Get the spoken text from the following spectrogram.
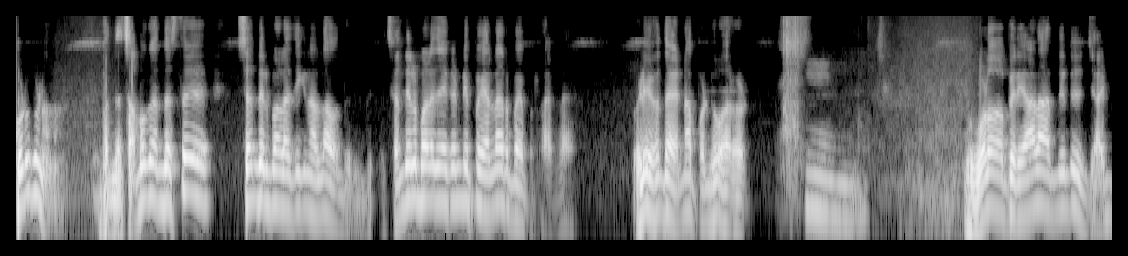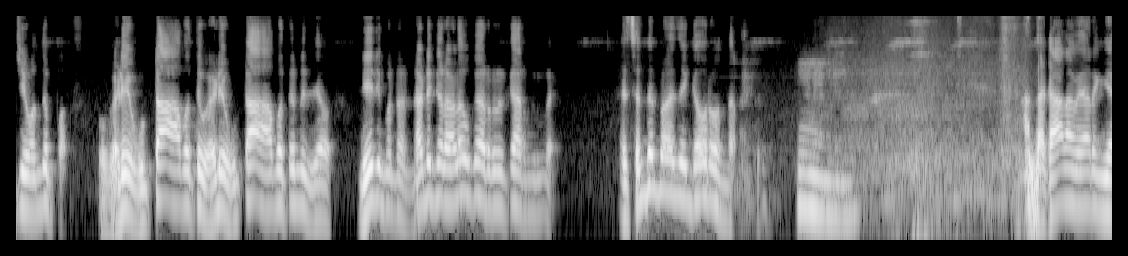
கொடுக்கணும். இப்போ இந்த சமூக அந்தஸ்து செந்தில் பாலாஜிக்கு நல்லா வந்துருக்குது. செந்தில் பாலாஜியை கண்டு இப்போ எல்லாரும் பயப்படுறாங்க வெளியே வந்தால் என்ன பண்ணுவாரோ. இவ்வளோ பெரிய ஆளா இருந்துட்டு ஜட்ஜி வந்து வெளியே விட்டா ஆபத்து வெளியே விட்டா ஆபத்துன்னு நீதிமன்றம் நடுக்கிற அளவுக்கு அவர் இருக்காரு இல்லை அது செந்தில் பாலாஜி கௌரவம் தானே. அந்த காலம் வேறங்க.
